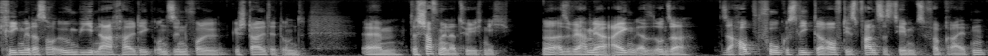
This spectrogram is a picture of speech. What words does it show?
kriegen wir das auch irgendwie nachhaltig und sinnvoll gestaltet? Und ähm, das schaffen wir natürlich nicht. Ne? Also wir haben ja eigentlich, also unser unser Hauptfokus liegt darauf, dieses Pfandsystem zu verbreiten.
